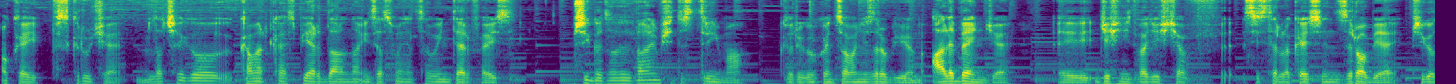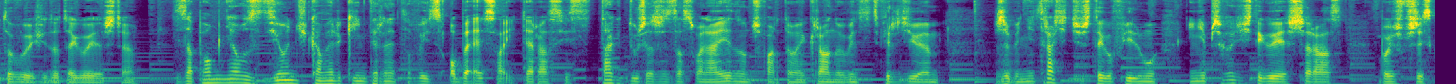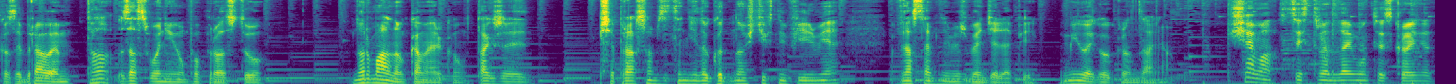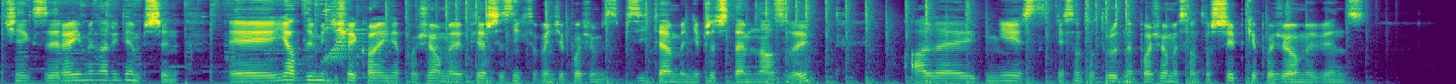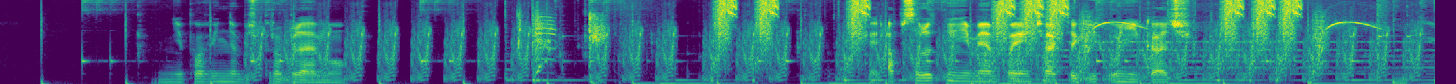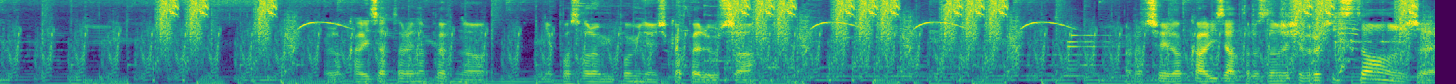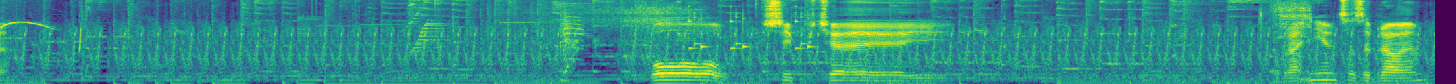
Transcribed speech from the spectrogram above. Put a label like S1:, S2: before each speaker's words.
S1: Okej, w skrócie, dlaczego kamerka jest pierdolna i zasłania cały interfejs? Przygotowywałem się do streama, którego końcowo nie zrobiłem, ale będzie. Y, 10.20 w Sister Location zrobię, przygotowuję się do tego jeszcze. Zapomniał zdjąć kamerki internetowej z OBS-a i teraz jest tak duża, że zasłania 1 czwartą ekranu, więc stwierdziłem, żeby nie tracić już tego filmu i nie przechodzić tego jeszcze raz, bo już wszystko zebrałem, to zasłonię ją po prostu normalną kamerką. Także przepraszam za te niedogodności w tym filmie. W następnym już będzie lepiej. Miłego oglądania. Siema, z tej strony Lemon, to jest kolejny odcinek z Raymana Redemption. Yy, jadymy dzisiaj kolejne poziomy. Pierwszy z nich to będzie poziom z Bzitem. Nie przeczytałem nazwy, ale nie, jest, nie są to trudne poziomy, są to szybkie poziomy, więc nie powinno być problemu. Okej, absolutnie nie miałem pojęcia jak ich unikać. Lokalizatory na pewno nie pozwolą mi pominąć kapelusza. Raczej lokalizator zdąży się wrócić, zdążę. Wow, szybciej. Dobra, nie wiem co zebrałem.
